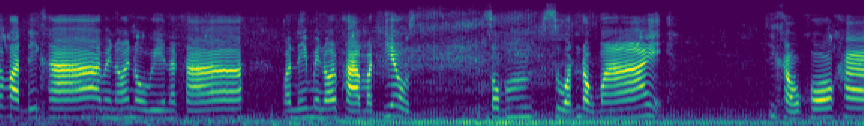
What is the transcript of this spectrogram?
สวัสดีค่ะแม่น้อยโนเวนะคะ วันนี้แม่น้อยพามาเที่ยวชมสวนดอกไม้ ที่เขาคอค่ะ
